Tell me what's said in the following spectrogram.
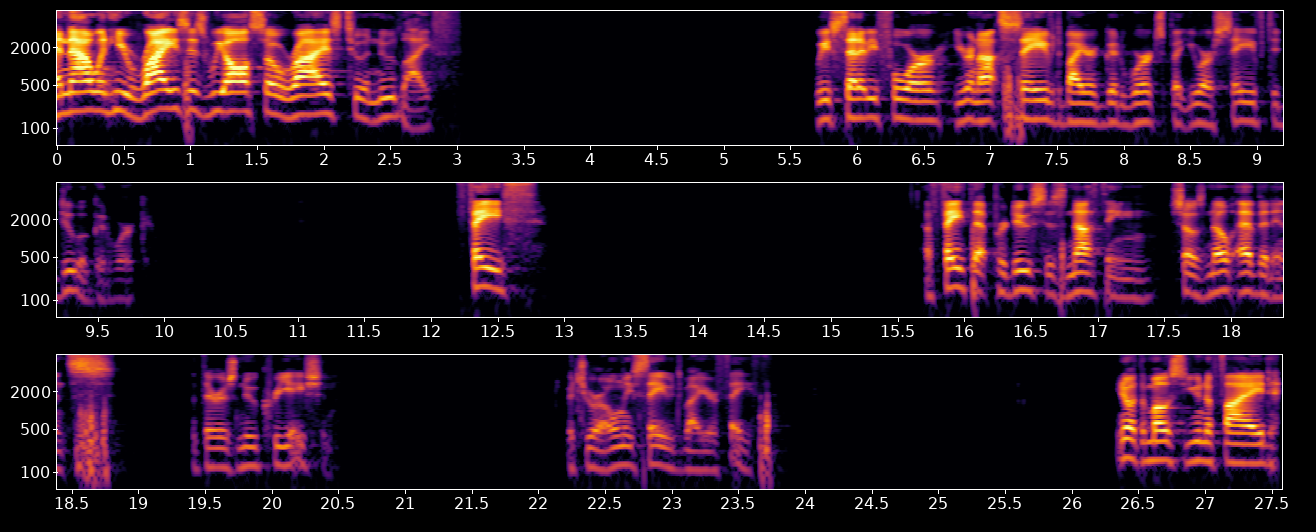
and now when he rises, we also rise to a new life. We've said it before you're not saved by your good works, but you are saved to do a good work. Faith, a faith that produces nothing, shows no evidence that there is new creation but you are only saved by your faith. You know what the most unified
